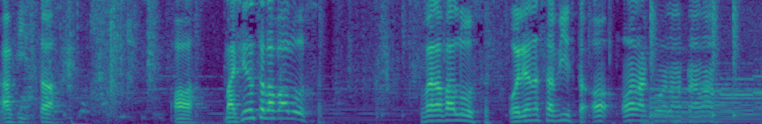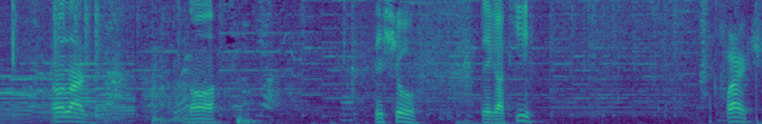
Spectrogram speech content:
A vista, ó. Ó. Imagina você lavar a louça. Você vai lavar a louça. Olhando essa vista. Ó, ó a lagoa lá, tá lá. Ó o lago. Nossa. Deixa eu pegar aqui. A parte.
